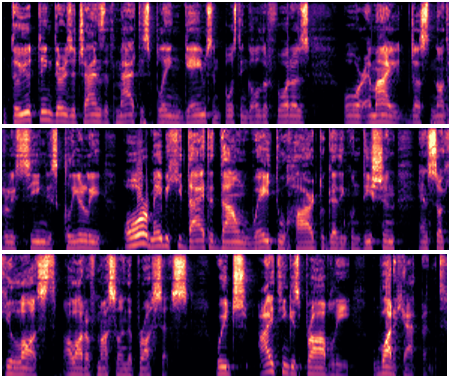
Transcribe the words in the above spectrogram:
Do you think there is a chance that Matt is playing games and posting older photos? Or am I just not really seeing this clearly? Or maybe he dieted down way too hard to get in condition and so he lost a lot of muscle in the process, which I think is probably what happened.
